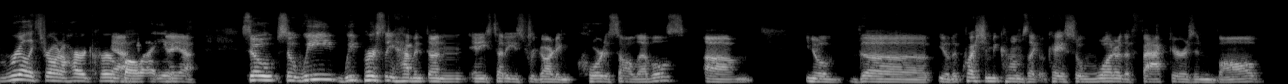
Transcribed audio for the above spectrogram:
really throwing a hard curveball yeah, at you. Yeah, yeah. So so we we personally haven't done any studies regarding cortisol levels. Um you know the you know the question becomes like okay so what are the factors involved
